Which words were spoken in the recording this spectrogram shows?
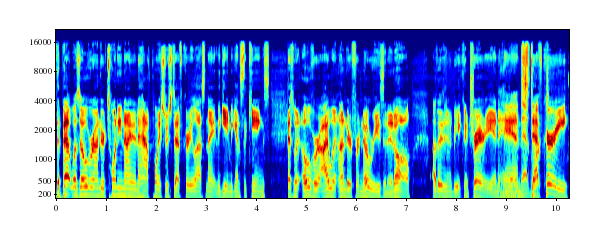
The bet was over under 29 and a half points for Steph Curry last night in the game against the Kings. You guys went over. I went under for no reason at all, other than to be a contrarian. and that Steph worked. Curry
